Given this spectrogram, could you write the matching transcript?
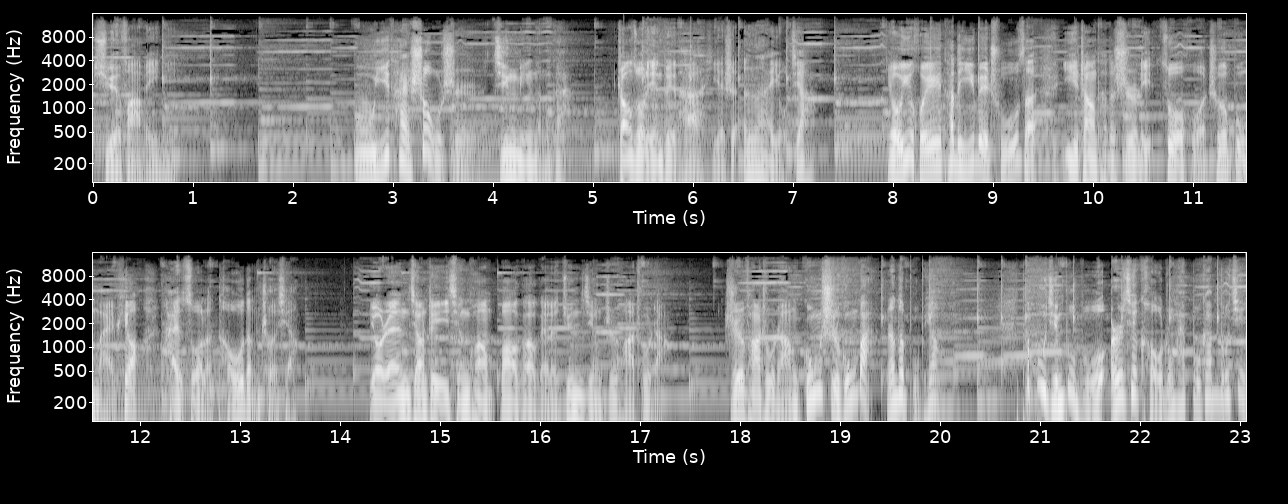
削发为尼。五姨太寿氏精明能干，张作霖对她也是恩爱有加。有一回，他的一位厨子倚仗他的势力，坐火车不买票，还坐了头等车厢。有人将这一情况报告给了军警执法处长，执法处长公事公办，让他补票。他不仅不补，而且口中还不干不净。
